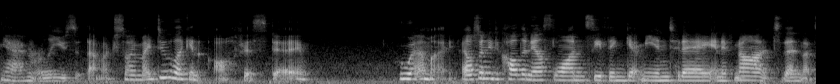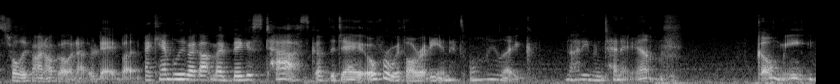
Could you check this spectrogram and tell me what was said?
yeah, I haven't really used it that much. So I might do like an office day. Who am I? I also need to call the nail salon and see if they can get me in today. And if not, then that's totally fine. I'll go another day. But I can't believe I got my biggest task of the day over with already. And it's only like not even 10 a.m. go me.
